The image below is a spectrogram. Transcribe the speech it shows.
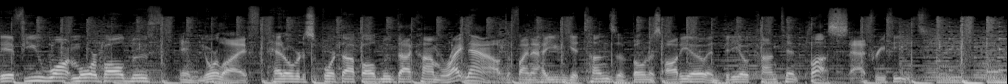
If you want more Bald Move in your life, head over to support.baldmove.com right now to find out how you can get tons of bonus audio and video content plus ad-free feeds.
